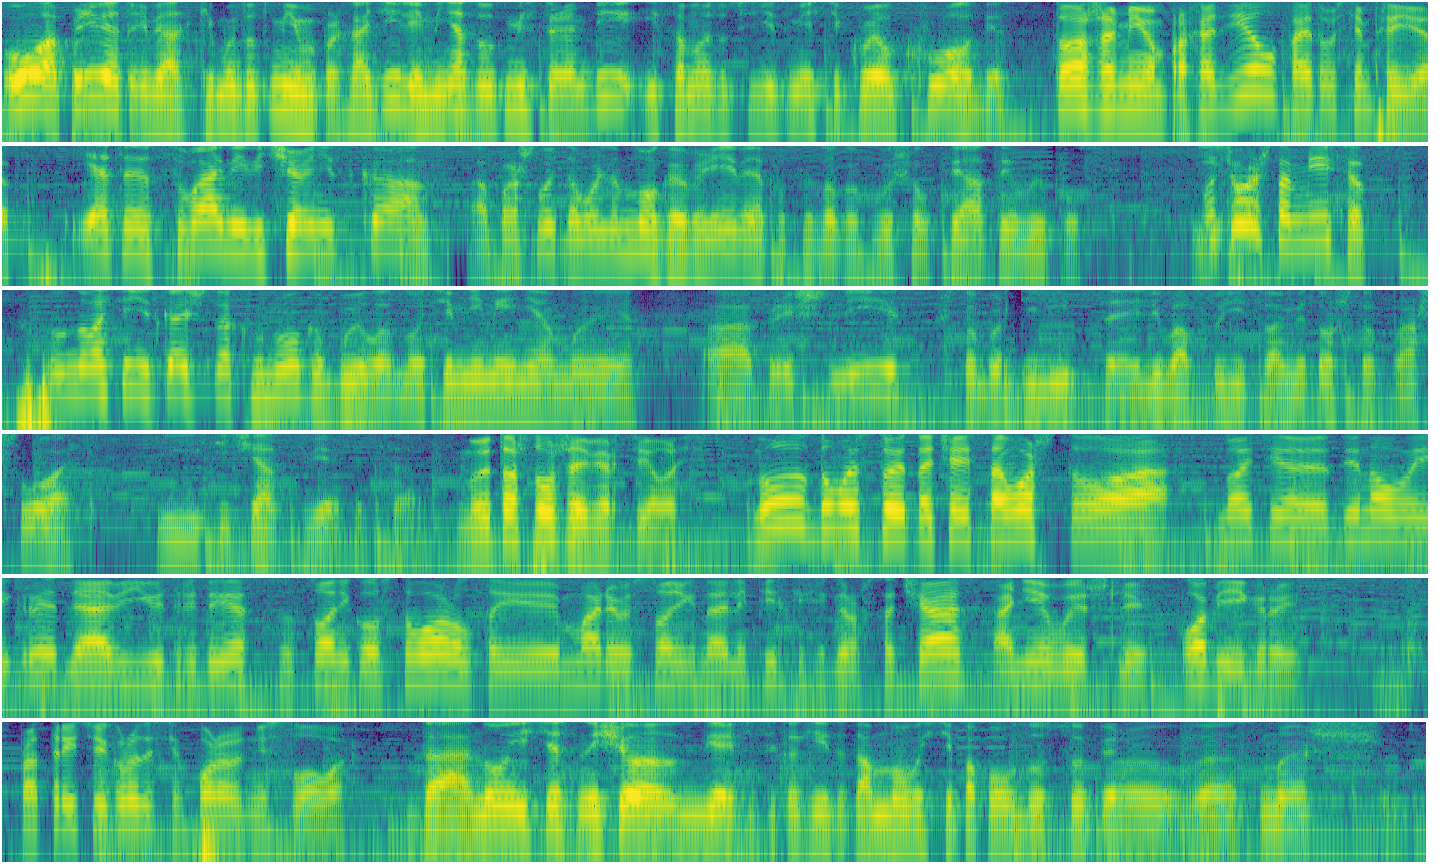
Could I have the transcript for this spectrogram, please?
О, привет, ребятки, мы тут мимо проходили, меня зовут Мистер МБ, и со мной тут сидит вместе Квейл Колбис. Тоже мимо проходил, поэтому всем привет. И это с вами Вечерний Сканф. А прошло довольно много время после того, как вышел пятый выпуск. Ну всего лишь там месяц. Ну, новостей не сказать, что так много было, но тем не менее мы а, пришли, чтобы делиться, либо обсудить с вами то, что прошло и сейчас вертится. Ну и то, что уже вертелось. Ну, думаю, стоит начать с того, что ну, эти две новые игры для Wii U и 3DS, Sonic Lost World и Mario и Sonic на Олимпийских играх в Сочах, они вышли. Обе игры. Про третью игру до сих пор ни слова. Да, ну, естественно, еще вертятся какие-то там новости по поводу Супер э, Smash.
